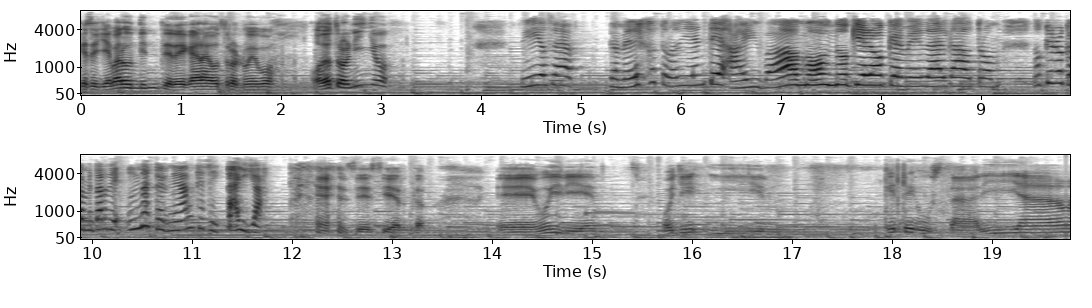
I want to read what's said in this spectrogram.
que se llevara un diente de cara a otro nuevo o de otro niño. Sí, o sea, que me deje otro diente, ahí vamos, no quiero que me salga otro, no quiero que me tarde una eternidad que se caiga. sí, es cierto. Eh, muy bien. Oye, ¿y qué te gustaría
